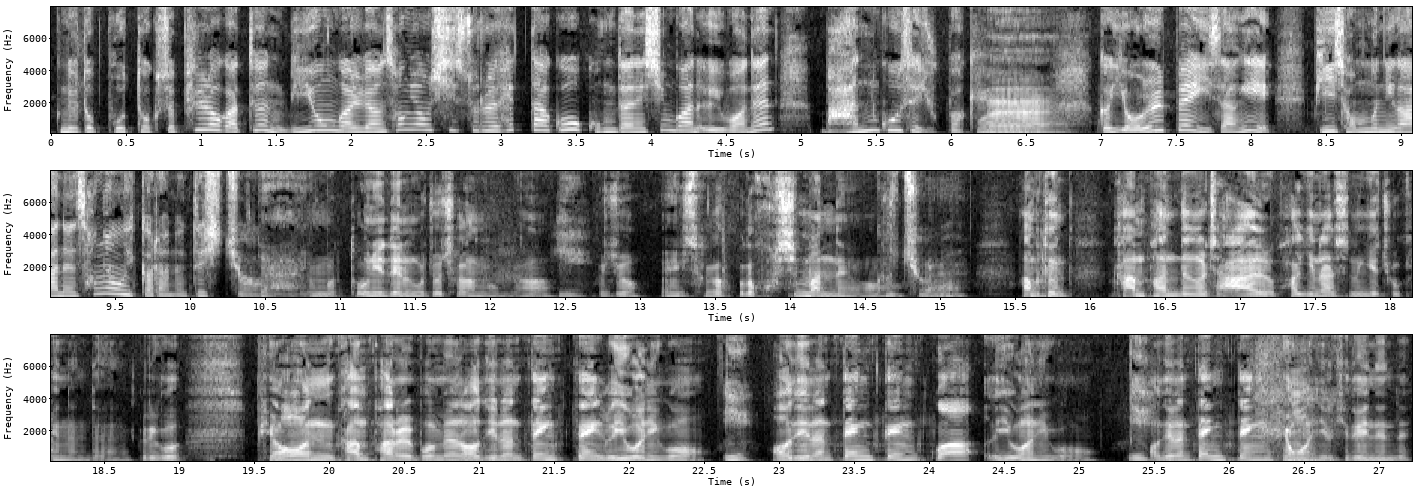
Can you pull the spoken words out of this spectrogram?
근데 또 보톡스 필러 같은 미용 관련 성형 시술을 했다고 공단에 신고한 의원은 만 곳에 육박해요. 네. 그러니까 10배 이상이 비전문의가 하는 성형외과라는 뜻이죠. 야, 이거 뭐 돈이 되는 거 쫓아간 건가? 예. 그죠? 생각보다 훨씬 많네요. 그렇죠. 아무튼 간판 등을 잘 확인하시는 게 좋겠는데 그리고 병원 간판을 보면 어디는 땡땡 의원이고 예. 어디는 땡땡과 의원이고 예. 어디는 땡땡 병원 이렇게 돼 있는데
